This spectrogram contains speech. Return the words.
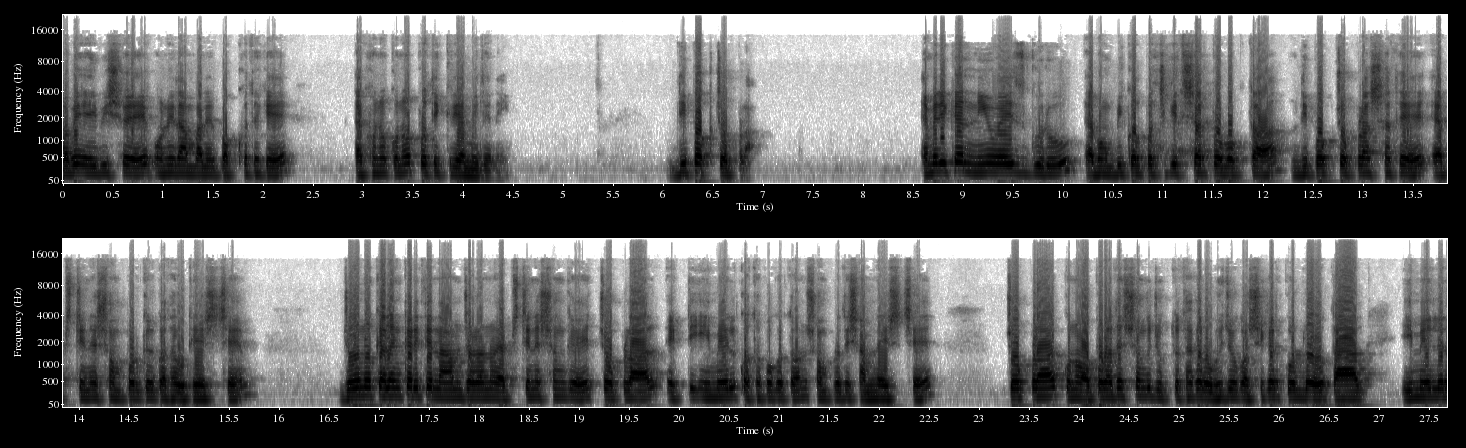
তবে এই বিষয়ে অনিল আম্বানির পক্ষ থেকে এখনও কোনো প্রতিক্রিয়া মিলেনি। Deepak Chopra, American new age guru এবং বিকল্প চিকিৎসার প্রবক্তা দীপক চোপড়ার সাথে অ্যাপস্টিনের সম্পর্কের কথা উঠে এসছে। যৌন কেলেঙ্কারিতে নাম জড়ানো অ্যাপস্টিনের সঙ্গে চোপড়ার একটি ইমেল কথোপকথন সম্প্রতি সামনে এসছে। চোপড়া কোনো অপরাধের সঙ্গে যুক্ত থাকার অভিযোগ অস্বীকার করলেও তার ইমেইলের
